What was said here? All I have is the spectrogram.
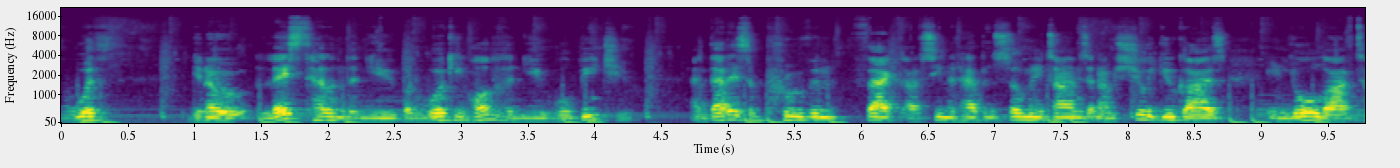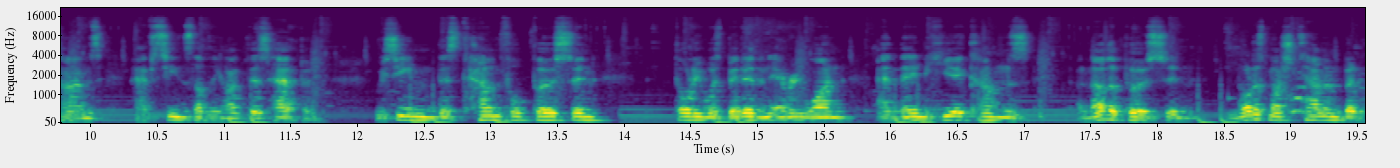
with you know less talent than you but working harder than you will beat you. And that is a proven fact. I've seen it happen so many times, and I'm sure you guys in your lifetimes have seen something like this happen. We've seen this talentful person thought he was better than everyone, and then here comes another person, not as much talent but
